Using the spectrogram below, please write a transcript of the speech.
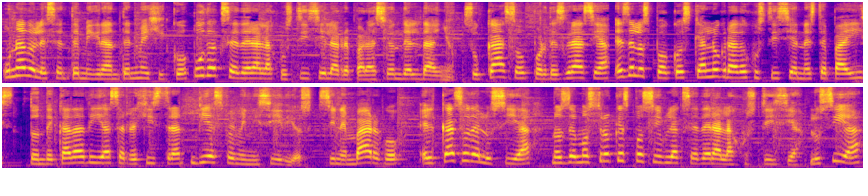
una adolescente migrante en México, pudo acceder a la justicia y la reparación del daño. Su caso, por desgracia, es de los pocos que han logrado justicia en este país, donde cada día se registran 10 feminicidios. Sin embargo, el caso de Lucía nos demostró que es posible acceder a la justicia. Lucía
